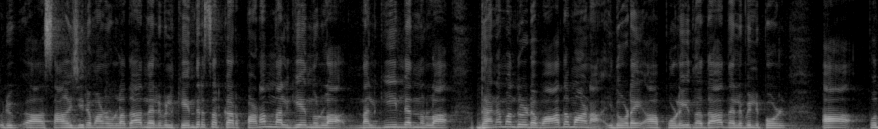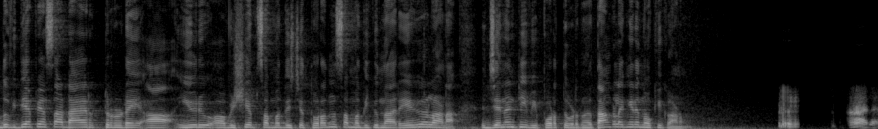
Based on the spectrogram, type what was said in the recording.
ഒരു സാഹചര്യമാണ് സാഹചര്യമാണുള്ളത്. നിലവിൽ കേന്ദ്ര സർക്കാർ പണം നൽകിയെന്നുള്ള നൽകിയില്ലെന്നുള്ള ധനമന്ത്രിയുടെ വാദമാണ് ഇതോടെ പൊളിയുന്നത്. നിലവിൽ ഇപ്പോൾ ആ, പൊതുവിദ്യാഭ്യാസ ഡയറക്ടറുടെ ആ, ഈ ഒരു വിഷയം സംബന്ധിച്ച് തുറന്ന് സമ്മതിക്കുന്ന രേഖകളാണ് ജനൻ ടി വി പുറത്തുവിടുന്നത്. താങ്കൾ എങ്ങനെ നോക്കിക്കാണും? ആരാ?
